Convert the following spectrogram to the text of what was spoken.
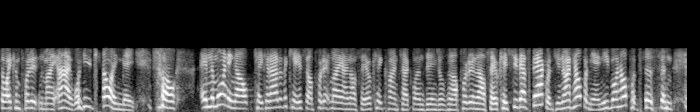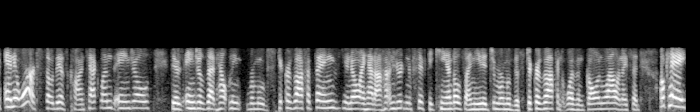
so I can put it in my eye." What are you telling me? So in the morning I'll take it out of the case, I'll put it in my eye and I'll say, Okay, contact lens angels and I'll put it in and I'll say, Okay, see that's backwards. You're not helping me. I need more help with this and and it works. So there's contact lens angels, there's angels that help me remove stickers off of things. You know, I had a hundred and fifty candles. I needed to remove the stickers off and it wasn't going well and I said, Okay,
